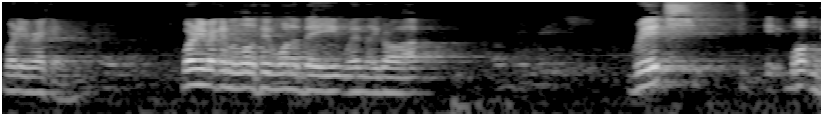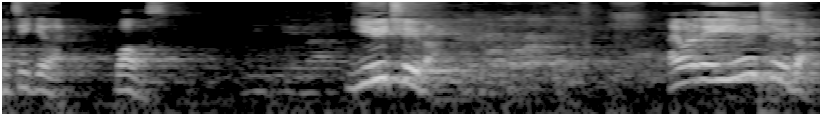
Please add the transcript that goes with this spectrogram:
What do you reckon? What do you reckon a lot of people want to be when they grow up? Rich? What in particular? Wallace? YouTuber. They want to be a YouTuber.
